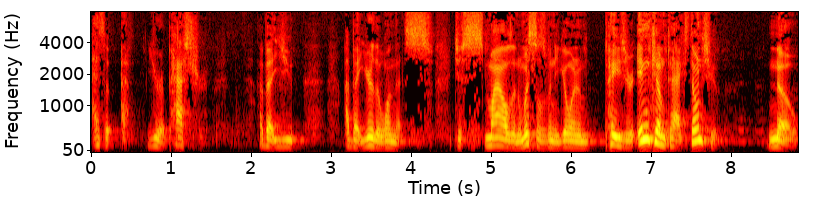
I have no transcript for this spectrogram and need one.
As a, uh, you're a pastor. I bet you, I bet you're the one that just smiles and whistles when you go in and pays your income tax, don't you? No.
